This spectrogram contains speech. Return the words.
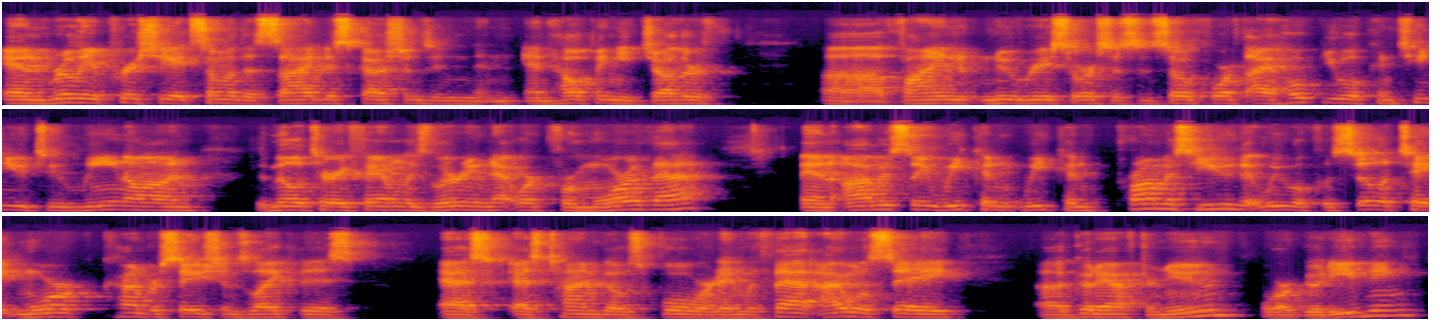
and really appreciate some of the side discussions and, and, and helping each other uh, find new resources and so forth. I hope you will continue to lean on the Military Families Learning Network for more of that. And obviously, we can we can promise you that we will facilitate more conversations like this as as time goes forward. And with that, I will say uh, good afternoon or good evening,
